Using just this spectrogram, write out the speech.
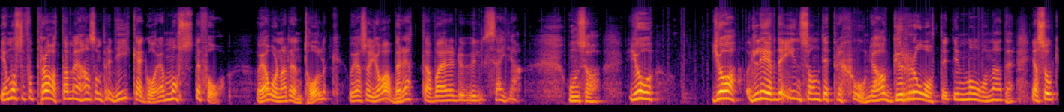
jag måste få prata med han som predikade igår. Jag måste få. Och jag ordnade en tolk och jag sa ja, berätta, vad är det du vill säga? Hon sa jo, jag levde i en sån depression. Jag har gråtit i månader. Jag såg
